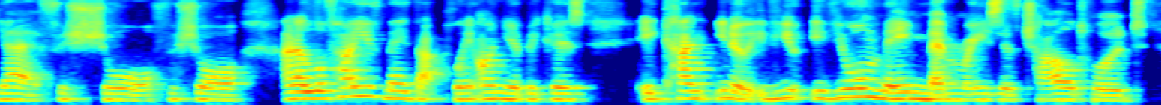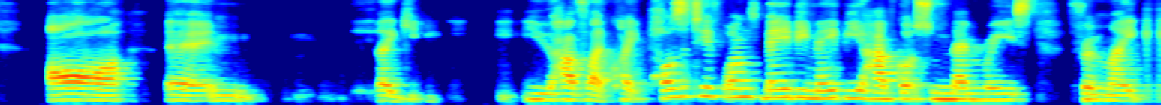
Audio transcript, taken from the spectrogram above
Yeah, for sure, for sure. And I love how you've made that point on you because it can, you know, if you if your main memories of childhood are um like you have like quite positive ones maybe maybe you have got some memories from like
